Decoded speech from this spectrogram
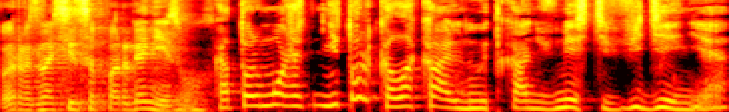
Разноситься по организму. Который может не только локальную ткань вместе введения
